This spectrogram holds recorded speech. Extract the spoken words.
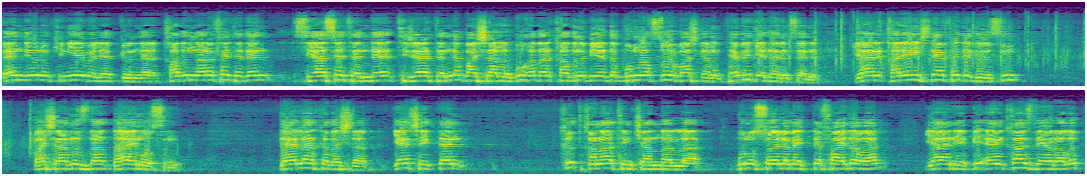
ben diyorum ki niye böyle hep gönderir? Kadınları fetheden siyaseten de ticareten de başarılı. Bu kadar kadını bir yerde bulmak zor başkanım. Tebrik ederim seni. Yani kaleyi işten fethediyorsun. Başarınız da daim olsun. Değerli arkadaşlar gerçekten kıt kanaat imkanlarla bunu söylemekte fayda var. Yani bir enkaz devralıp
